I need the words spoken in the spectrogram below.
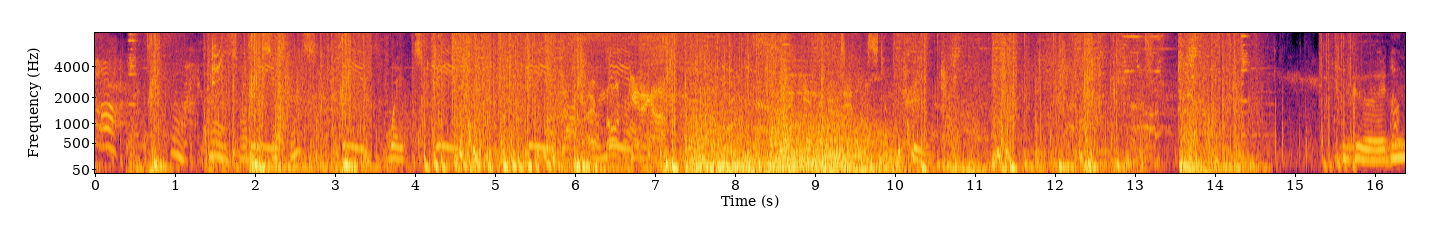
Ah, thanks for the assistance. Wait. Good night.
